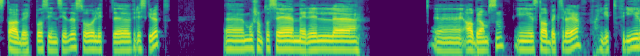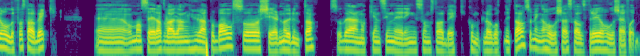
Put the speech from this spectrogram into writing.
Stabæk på sin side så litt friskere ut. Morsomt å se Merrill Abrahamsen i Stabæk-trøye. Litt fri rolle for Stabæk. Og man ser at hver gang hun er på ball, så skjer det noe rundt henne. Så det er nok en signering som Stabæk kommer til å ha godt nytte av, så lenge hun holder seg skadefri og holder seg i form.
